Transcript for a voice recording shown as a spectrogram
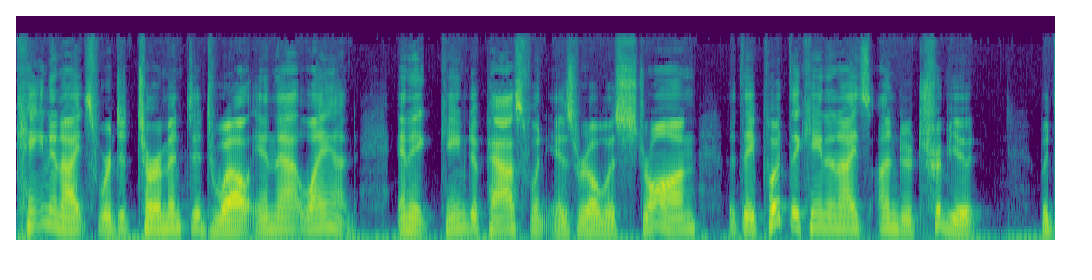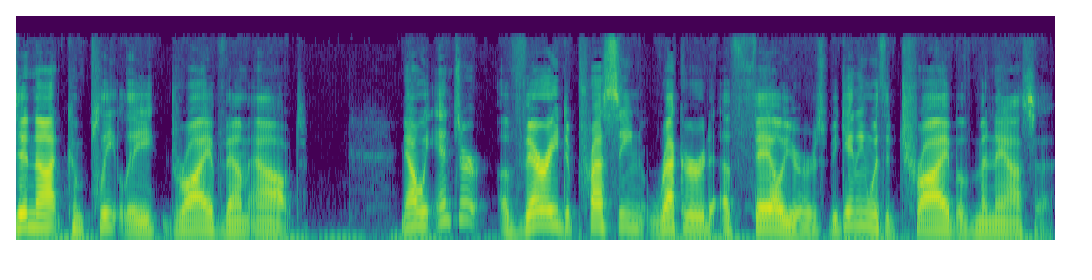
Canaanites were determined to dwell in that land. And it came to pass when Israel was strong that they put the Canaanites under tribute, but did not completely drive them out. Now we enter a very depressing record of failures, beginning with the tribe of Manasseh.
